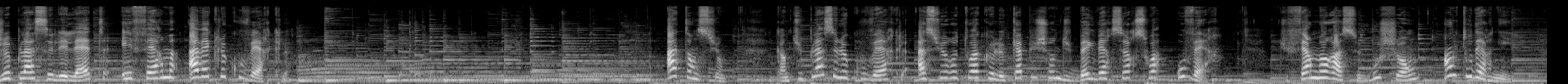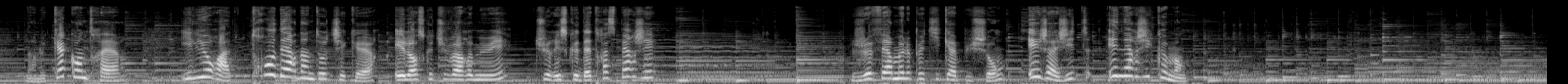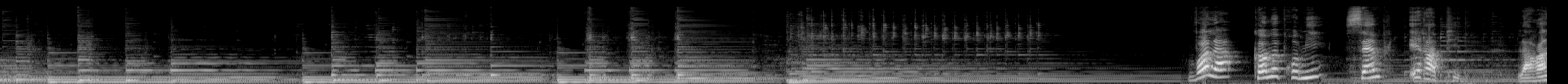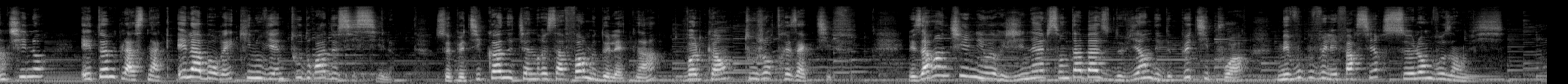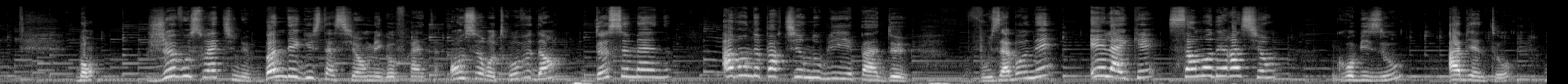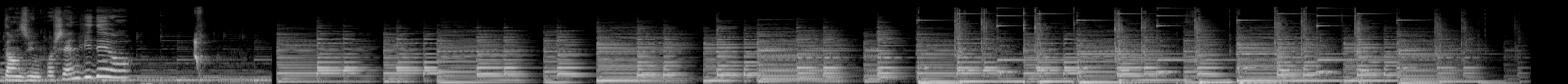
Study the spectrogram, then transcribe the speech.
Je place les lettres et ferme avec le couvercle. attention, quand tu places le couvercle, assure-toi que le capuchon du bec verseur soit ouvert. Tu fermeras ce bouchon en tout dernier. Dans le cas contraire, il y aura trop d'air dans ton checker et lorsque tu vas remuer, tu risques d'être aspergé. Je ferme le petit capuchon et j'agite énergiquement. Voilà, comme promis, simple et rapide. L'arancino est un plat snack élaboré qui nous vient tout droit de Sicile. Ce petit cône tiendrait sa forme de l'Etna, volcan toujours très actif. Les arancini originels sont à base de viande et de petits pois, mais vous pouvez les farcir selon vos envies. Bon, je vous souhaite une bonne dégustation, mes gaufrettes. On se retrouve dans deux semaines. Avant de partir, n'oubliez pas de vous abonner et liker sans modération. Gros bisous, à bientôt dans une prochaine vidéo.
